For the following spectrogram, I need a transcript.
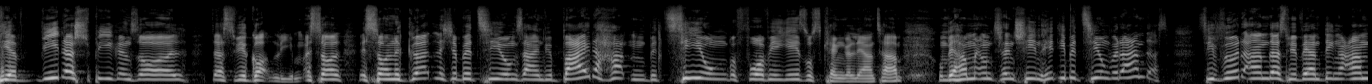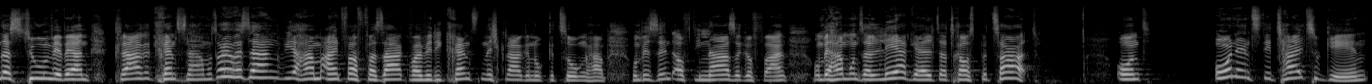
dir widerspiegeln soll, dass wir Gott lieben. Es soll, es soll eine göttliche Beziehung sein. Wir beide hatten Beziehungen, bevor wir Jesus kennengelernt haben. Und wir haben uns entschieden, hey, die Beziehung wird anders. Sie wird anders. Wir werden Dinge anders tun. Wir werden klare Grenzen haben. Und soll ich was sagen? Wir haben einfach versagt, weil wir die Grenzen nicht klar genug gezogen haben. Und wir sind auf die Nase gefallen. Und wir haben unser Lehrgeld daraus bezahlt. Und ohne ins Detail zu gehen,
